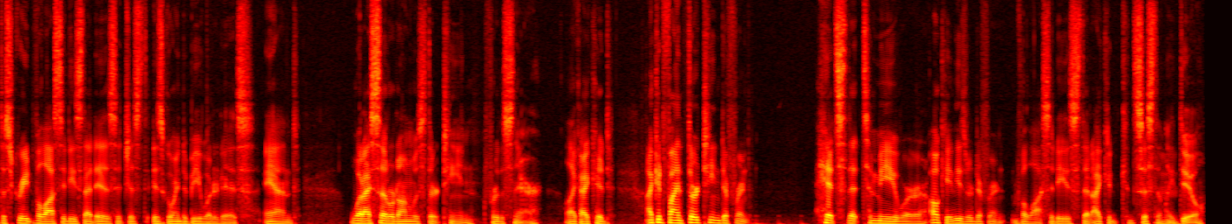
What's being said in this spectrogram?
discrete velocities that is, it just is going to be what it is. And what I settled on was 13 for the snare. Like I could I could find 13 different hits that to me were okay, these are different velocities that I could consistently do.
